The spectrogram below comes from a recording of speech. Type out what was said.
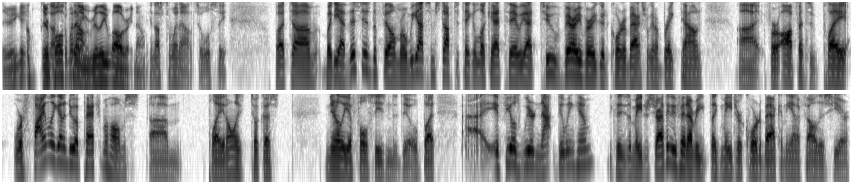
There you go. They're And both playing out. really well right now. and us to win out. So we'll see. But um, but yeah, this is the film room. We got some stuff to take a look at today. We got two very very good quarterbacks. We're going to break down uh, for offensive play. We're finally going to do a Patrick Mahomes um, play. It only took us nearly a full season to do, but uh, it feels weird not doing him because he's a major star. I think we've had every like major quarterback in the NFL this year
